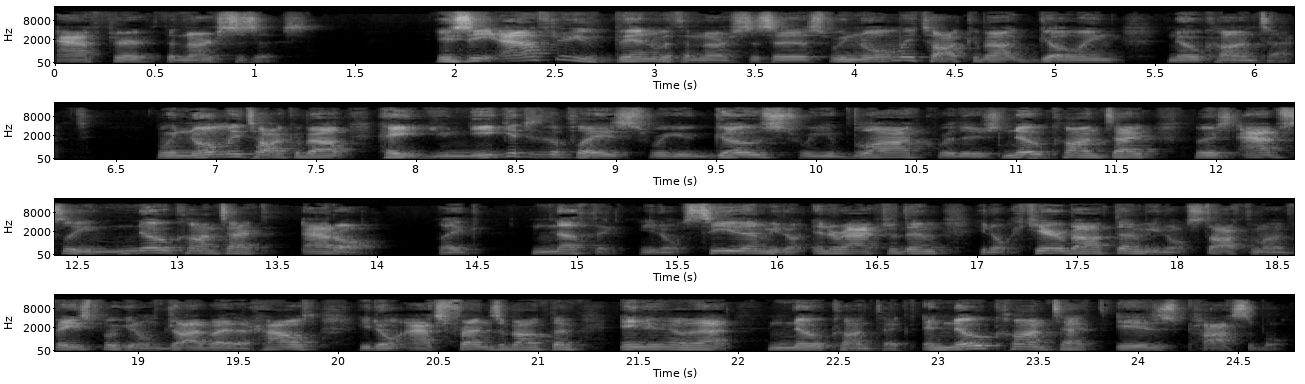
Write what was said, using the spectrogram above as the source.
after the narcissist? You see, after you've been with a narcissist, we normally talk about going no contact. We normally talk about, hey, you need to get to the place where you ghost, where you block, where there's no contact, where there's absolutely no contact at all. Like Nothing. You don't see them, you don't interact with them, you don't hear about them, you don't stalk them on Facebook, you don't drive by their house, you don't ask friends about them, anything like that. No contact. And no contact is possible.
